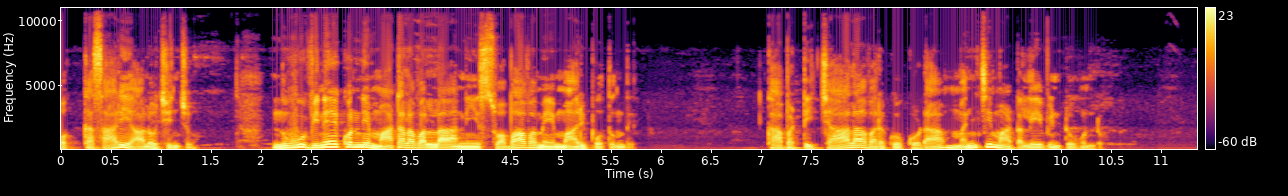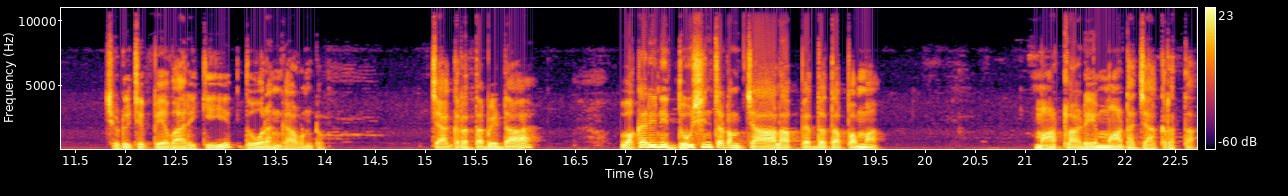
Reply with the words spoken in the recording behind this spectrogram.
ఒక్కసారి ఆలోచించు. నువ్వు వినే కొన్ని మాటల వల్ల నీ స్వభావమే మారిపోతుంది. కాబట్టి చాలా వరకు కూడా మంచి మాటలే వింటూ ఉండు. చెడు చెప్పేవారికి దూరంగా ఉండు. జాగ్రత్త బిడ్డ. ఒకరిని దూషించడం చాలా పెద్ద తప్పమ్మ. మాట్లాడే మాట జాగ్రత్త.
